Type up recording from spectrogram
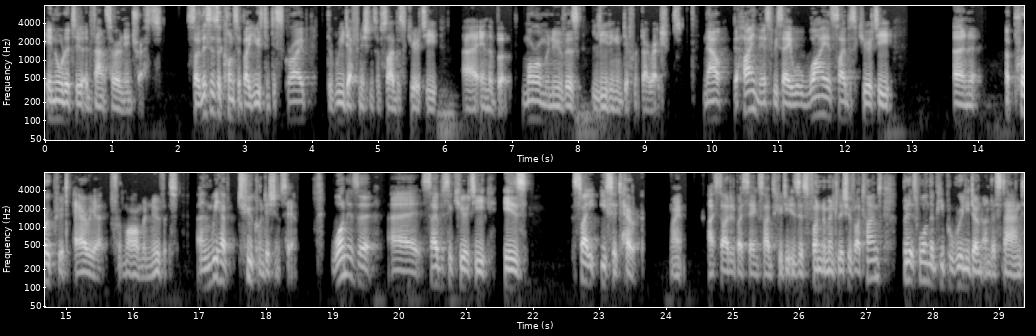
in order to advance their own interests. So this is a concept I use to describe the redefinitions of cybersecurity uh, in the book. Moral maneuvers leading in different directions. Now, behind this, we say, well, why is cybersecurity an appropriate area for moral maneuvers? And we have two conditions here. One is that uh, cybersecurity is slightly esoteric, right? I started by saying cybersecurity is this fundamental issue of our times, but it's one that people really don't understand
